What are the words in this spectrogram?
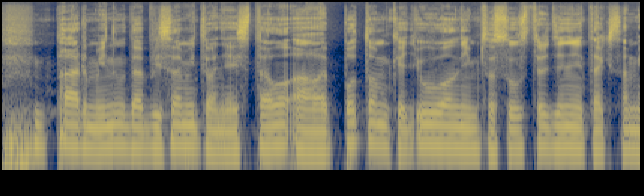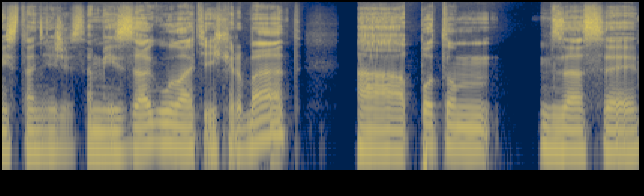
pár minút, aby sa mi to nestalo, ale potom, keď uvoľním to sústredenie, tak sa mi stane, že sa mi zagulatí chrbát a potom zase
